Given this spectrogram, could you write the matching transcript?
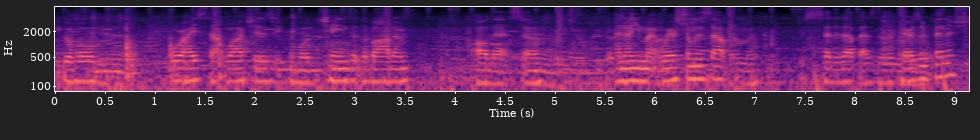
You can hold four iced out watches, you can hold chains at the bottom, all that. So I know you might wear some of this out, but I'm gonna just set it up as the repairs are finished.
